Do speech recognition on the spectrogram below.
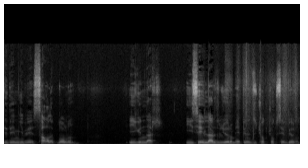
dediğim gibi sağlıklı olun. İyi günler, iyi seyirler diliyorum. Hepinizi çok çok seviyorum.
